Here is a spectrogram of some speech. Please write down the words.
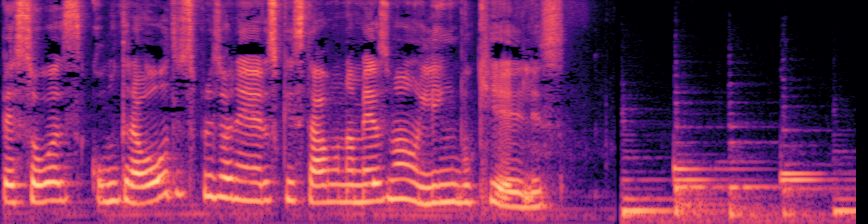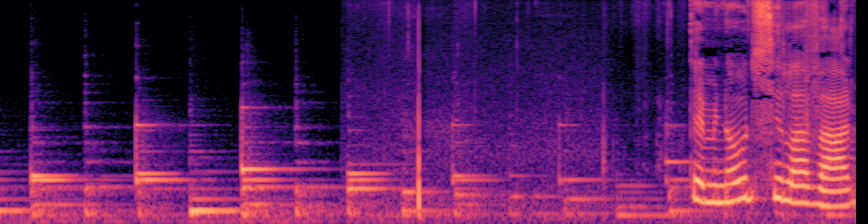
pessoas, contra outros prisioneiros que estavam no mesmo limbo que eles. Terminou de se lavar,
